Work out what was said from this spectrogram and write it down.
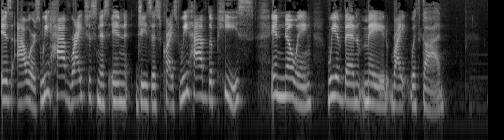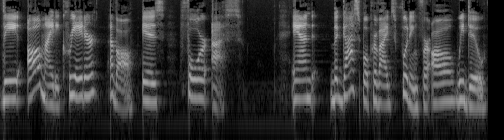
is ours. We have righteousness in Jesus Christ. We have the peace in knowing we have been made right with God. The Almighty Creator of all is for us. And the gospel provides footing for all we do.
